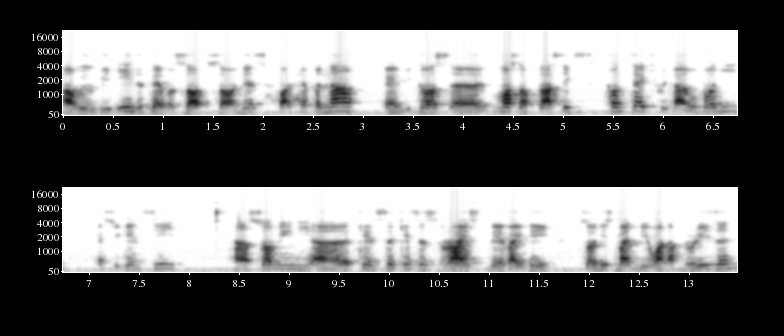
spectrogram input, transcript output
uh, will be in the table salt. So that's what happened now. And because uh, most of plastics contact with our body, as you can see, uh, so many uh, cancer cases rise day by day. So this might be one of the reason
